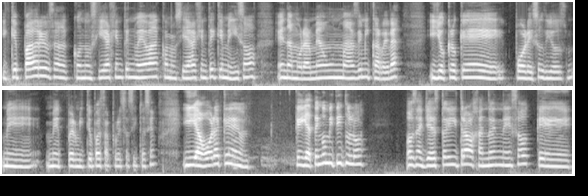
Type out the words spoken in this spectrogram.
y qué padre, o sea, conocí a gente nueva, conocí a gente que me hizo enamorarme aún más de mi carrera y yo creo que por eso Dios me, me permitió pasar por esa situación. Y ahora que, que ya tengo mi título, o sea, ya estoy trabajando en eso que,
